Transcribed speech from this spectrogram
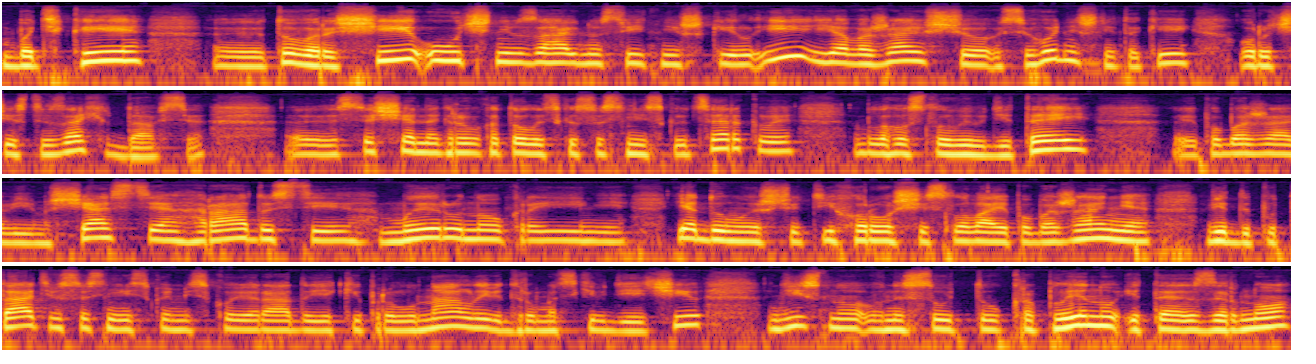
батьки, е, товариші учнів загальноосвітніх шкіл. І я вважаю, що сьогоднішній такий урочистий захід вдався. Е, Священник Греко-католицької Соснівської церкви благословив дітей, е, побажав їм щастя, радості, миру на Україні. Я думаю, що ті хороші слова і побажання від депутатів Соснівської міської ради, які пролунали від громадських діячів, дійсно внесуть ту краплину і те зерно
